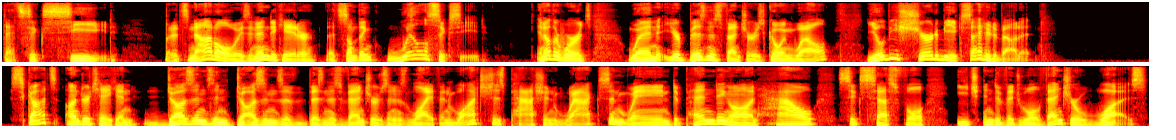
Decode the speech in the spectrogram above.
that succeed, but it's not always an indicator that something will succeed. In other words, when your business venture is going well, you'll be sure to be excited about it. Scott's undertaken dozens and dozens of business ventures in his life and watched his passion wax and wane depending on how successful each individual venture was.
